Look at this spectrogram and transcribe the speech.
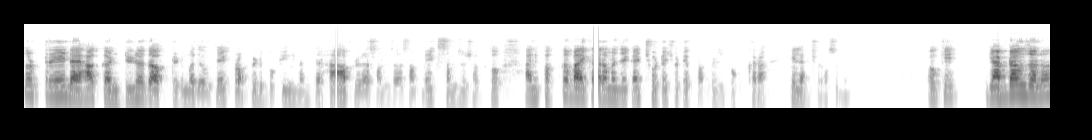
तो ट्रेंड आहे हा कंटिन्यू अपडेटमध्ये एक प्रॉफिट बुकिंग नंतर हा आपल्याला समजा सम- एक समजू शकतो. आणि फक्त बाय करा म्हणजे काय? छोटे छोटे प्रॉफिट बुक करा. हे लक्षात असू द्या ओके गॅप डाऊन झालं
